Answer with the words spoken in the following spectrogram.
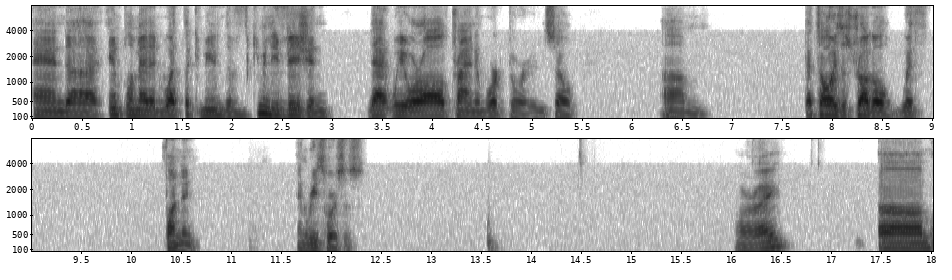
and uh, implemented what the community, the community vision that we were all trying to work toward. And so um, that's always a struggle with funding and resources. All right. Um,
